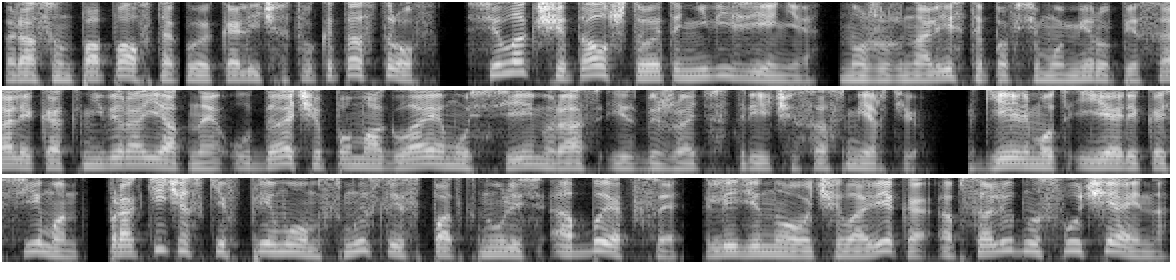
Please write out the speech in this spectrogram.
раз он попал в такое количество катастроф? Силак считал, что это не везение, но журналисты по всему миру писали, как невероятная удача помогла ему семь раз избежать встречи со смертью. Гельмут и Эрика Симон практически в прямом смысле споткнулись об Этце, ледяного человека, абсолютно случайно,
